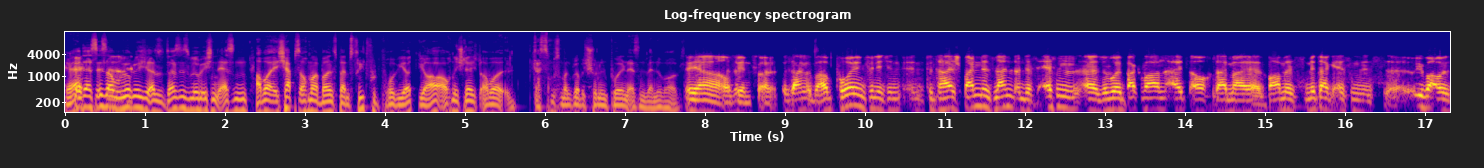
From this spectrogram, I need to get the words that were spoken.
Ja, das ist aber wirklich, also das ist wirklich ein Essen. Aber ich habe es auch mal bei uns beim Streetfood probiert. Ja, auch nicht schlecht, aber das muss man, glaube ich, schon in Polen essen, wenn überhaupt. Ja, auf jeden Fall. Wir sagen überhaupt, Polen finde ich ein, ein, total spannendes Land und das Essen, äh, sowohl Backwaren als auch, sag mal, warmes Mittagessen ist äh, überaus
